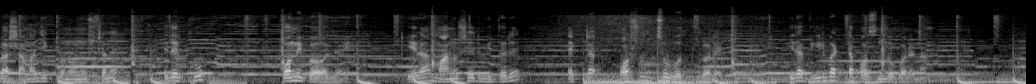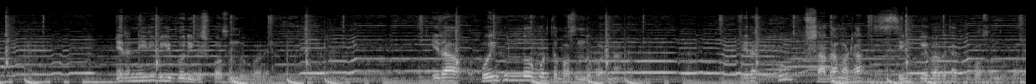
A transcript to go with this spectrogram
বা সামাজিক কোনো অনুষ্ঠানে এদের খুব কমই পাওয়া যায়। এরা মানুষের ভিতরে একটা অসহ্য বোধ করে। এরা ভিড়ভাট্টা পছন্দ করে না। এরা নিরিবিলি পরিবেশ পছন্দ করে। এরা হই হুল্লো করতে পছন্দ করে না। এরা খুব সাদা মাঠা সিম্পলিভাবে থাকতে পছন্দ করে।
